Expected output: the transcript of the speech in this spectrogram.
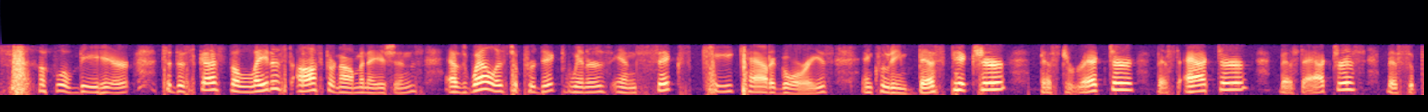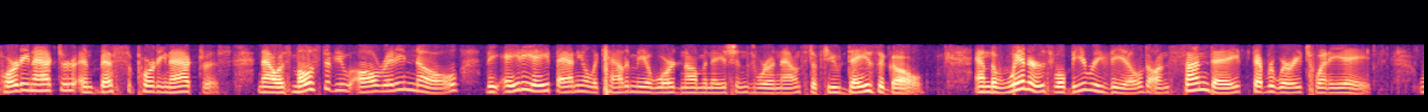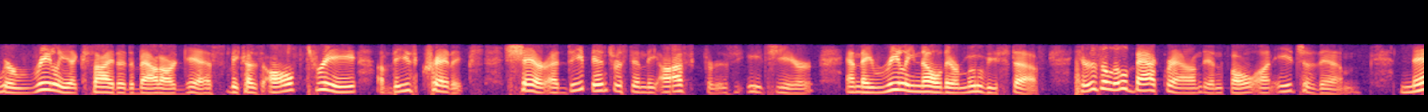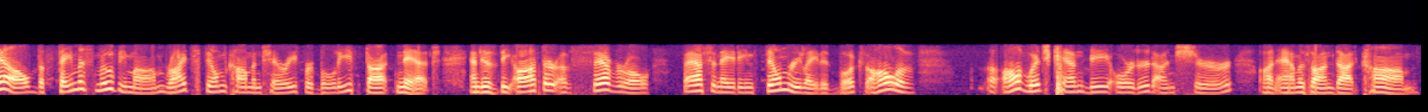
will be here to discuss the latest Oscar nominations as well as to predict winners in six key categories, including Best Picture, Best Director, Best Actor, Best Actress, Best Supporting Actor, and Best Supporting Actress. Now, as most of you already know, the 88th Annual Academy Award nominations were announced a few days ago, and the winners will be revealed on Sunday, February 28th we're really excited about our guests because all three of these critics share a deep interest in the Oscars each year and they really know their movie stuff. Here's a little background info on each of them. Nell, the famous movie mom, writes film commentary for Belief.net and is the author of several fascinating film related books, all of all of which can be ordered, I'm sure, on Amazon.com.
